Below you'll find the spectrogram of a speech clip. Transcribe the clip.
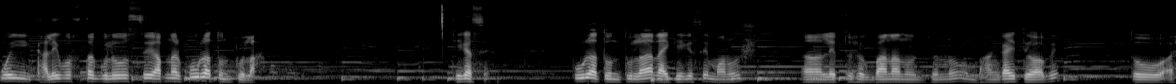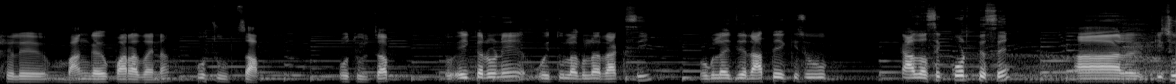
ওই খালি বস্তাগুলো হচ্ছে আপনার পুরাতন তুলা। ঠিক আছে? পুরাতন তুলা রাখে গেছে মানুষ লেপ্তশক বানানোর জন্য ভাঙ্গাইতে হবে। তো আসলে ভাঙ্গায়ও পারা যায় না, প্রচুর চাপ প্রচুর চাপ। তো এই কারণে ওই তুলাগুলা রাখছি। ওগুলা যে রাতে কিছু কাজ আছে করতেছে, আর কিছু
